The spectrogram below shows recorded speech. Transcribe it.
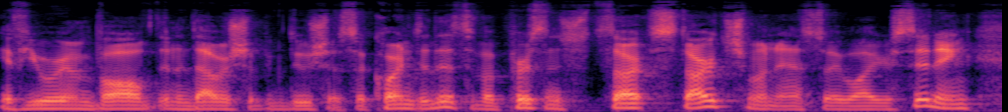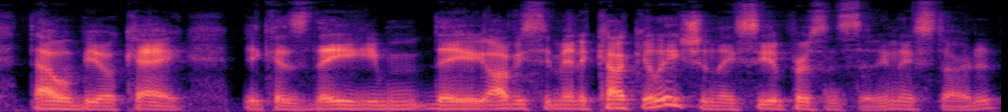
if you were involved in a davar shebikdusha. So according to this, if a person start, starts shmon esrei while you're sitting, that would be okay because they they obviously made a calculation. They see a person sitting, they started.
